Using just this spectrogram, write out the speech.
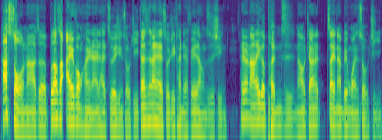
他手拿着不知道是 iPhone 还是哪一台智慧型手机，但是那台手机看起来非常之新。他就拿了一个盆子，然后将在那边玩手机，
